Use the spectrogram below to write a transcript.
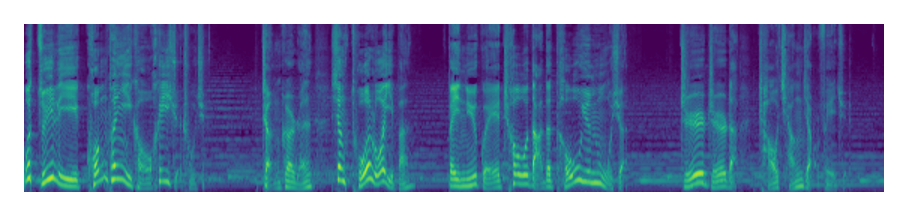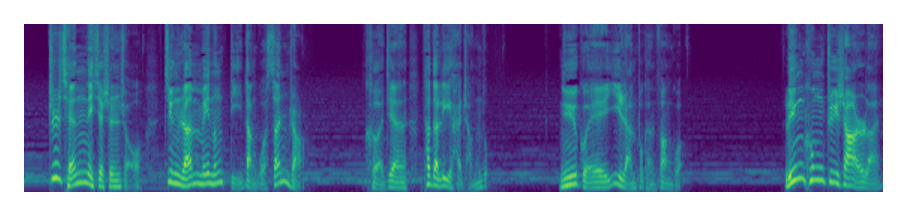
我嘴里狂喷一口黑血出去，整个人像陀螺一般，被女鬼抽打得头晕目眩，直直的朝墙角飞去。之前那些身手竟然没能抵挡过三招，可见他的厉害程度。女鬼依然不肯放过，凌空追杀而来。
